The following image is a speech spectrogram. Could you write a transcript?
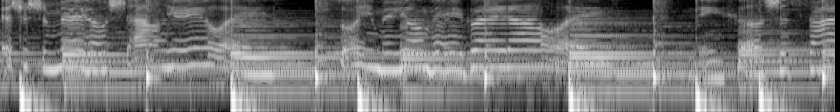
也许是没有相依偎，所以没有玫瑰的泪。你何时才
